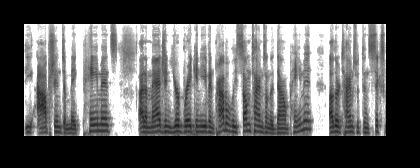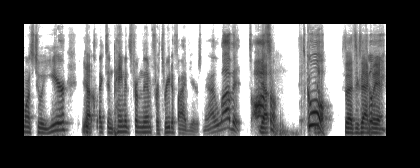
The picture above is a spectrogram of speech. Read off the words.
the option to make payments. I'd imagine you're breaking even probably sometimes on the down payment, other times within six months to a year. You're collecting payments from them for three to five years, man. I love it. It's awesome. Yep. It's cool. Yep. So that's exactly it.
